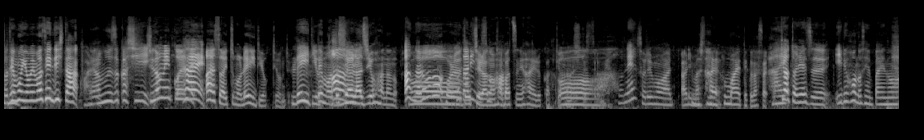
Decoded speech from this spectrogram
とても読めませんでした。これは難しい。ちなみにこれはい。ねあやさんいつもレイディオって呼んでる。 radio。でも私はラジオ派なの。あなるほど。これどちらの派閥に入るかっていう話ですよね。ね。それもあありました、うん。はい踏まえてください、はい。今日はとりあえずいる方の先輩の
